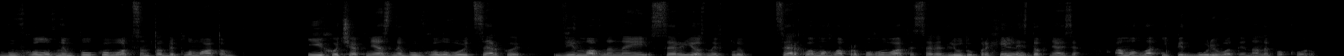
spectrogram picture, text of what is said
був головним полководцем та дипломатом. І, хоча князь не був головою церкви, він мав на неї серйозний вплив. Церква могла пропагувати серед люду прихильність до князя, а могла і підбурювати на непокору.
